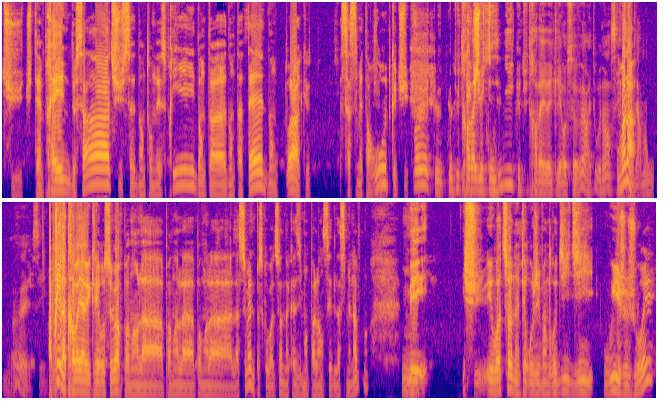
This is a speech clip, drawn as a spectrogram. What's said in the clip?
tu tu t'imprègnes de ça, tu sais dans ton esprit, dans ta dans ta tête, dans voilà que ça se mette en route, que tu que, que, tu travailles les conduits, que tu travailles avec les receveurs et tout. Non, c'est voilà. clairement. Ouais, Après, il a travaillé avec les receveurs pendant la pendant la pendant la, la semaine parce que Watson n'a quasiment pas lancé de la semaine avant. Mm. Mais et Watson interrogé vendredi dit oui, je jouerai.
